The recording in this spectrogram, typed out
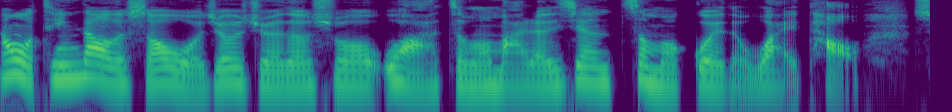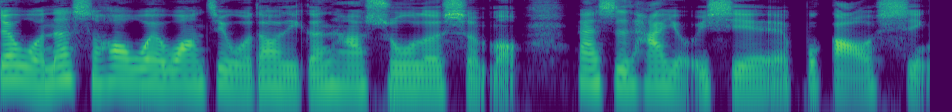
然后我听到的时候，我就觉得说，哇，怎么买了一件这么贵的外套？所以我那时候我也忘记我到底跟他说了什么，但是他有一些不高兴，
